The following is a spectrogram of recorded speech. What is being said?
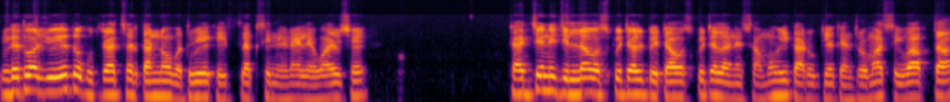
વિગતવાર જોઈએ તો ગુજરાત સરકારનો વધુ એક હિતલક્ષી નિર્ણય લેવાયો છે. રાજ્યની જિલ્લા હોસ્પિટલ, પેટા હોસ્પિટલ અને સામૂહિક આરોગ્ય કેન્દ્રોમાં સેવા આપતા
